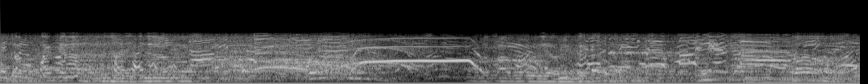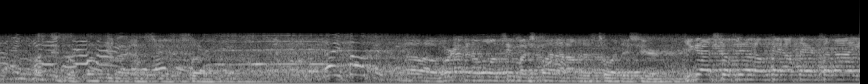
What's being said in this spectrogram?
We're having a little too much fun out on this tour this year. You guys still feeling okay out there tonight?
